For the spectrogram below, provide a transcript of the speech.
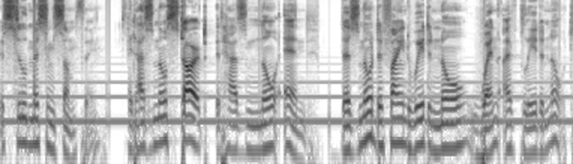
It's still missing something. It has no start, it has no end. There's no defined way to know when I've played a note.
